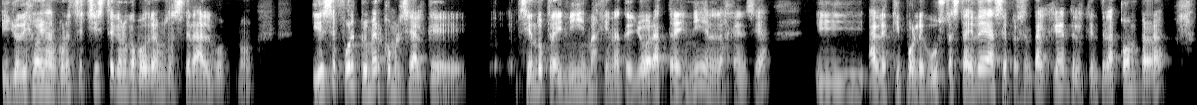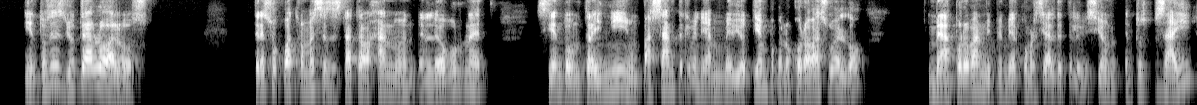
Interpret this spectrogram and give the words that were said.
yo dije, oigan, con este chiste creo que podríamos hacer algo, ¿no? Y ese fue el primer comercial que, siendo trainee, imagínate, yo era trainee en la agencia y al equipo le gusta esta idea, se presenta al cliente, el cliente la compra, y entonces yo te hablo a los tres o cuatro meses de estar trabajando en, en Leo Burnett, siendo un trainee, un pasante que venía medio tiempo, que no cobraba sueldo, me aprueban mi primer comercial de televisión. Entonces ahí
